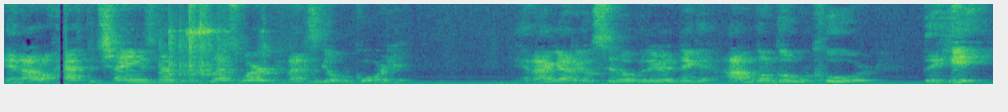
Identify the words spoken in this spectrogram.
and I don't have to change nothing, it's less work, and I just go record it, and I gotta go sit over there and nigga, I'm gonna go record the hit.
